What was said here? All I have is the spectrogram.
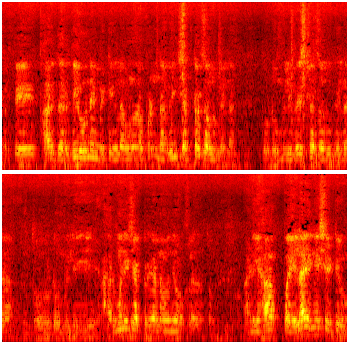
तर ते फार गर्दी होऊ नये मिटिंगला म्हणून आपण नवीन चॅप्टर चालू केला. तो डोंबिवली वेस्टला चालू केला. तो डोंबिवली हार्मोनी चॅप्टर या नावाने ओळखला जातो. आणि हा पहिला इनिशिएटिव्ह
